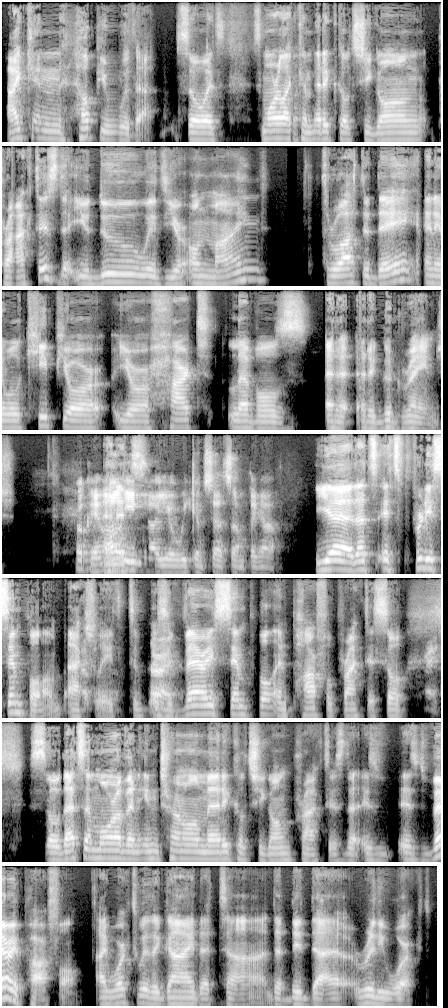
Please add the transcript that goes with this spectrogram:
i can help you with that so it's it's more like a medical qigong practice that you do with your own mind throughout the day and it will keep your your heart levels at a, at a good range okay, and I'll email you, we can set something up. Yeah, that's it's pretty simple um, actually. It's a, it's a very simple and powerful practice. So, Right. so that's a more of an internal medical qigong practice that is is very powerful. I worked with a guy that uh, that did that really worked.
